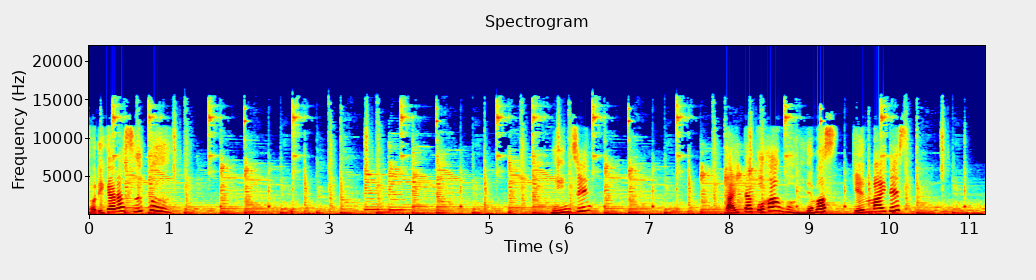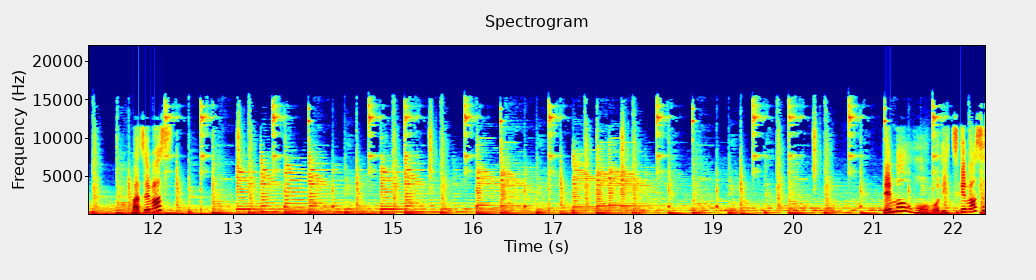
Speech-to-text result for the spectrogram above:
鶏ガラスープ。人参？炊いたご飯を入れます。玄米です。混ぜます。レモンを盛り付けます。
